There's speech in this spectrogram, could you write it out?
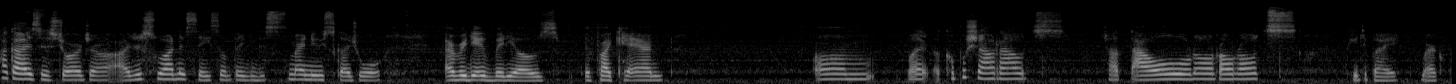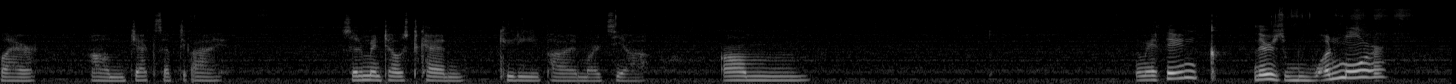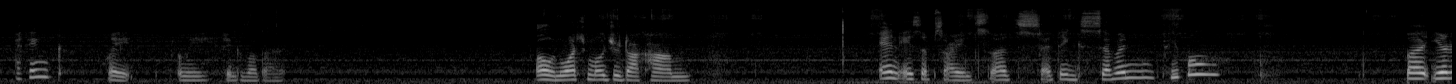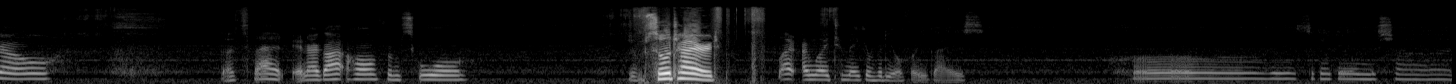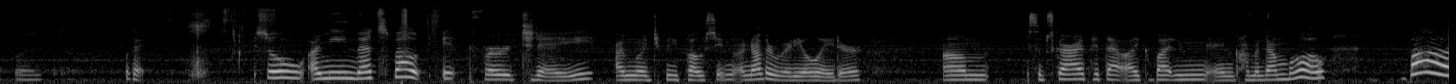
Hi guys, it's Georgia. I just want to say something. This is my new schedule. Everyday videos, if I can. Um, but a couple shout outs. Shout outs. PewDiePie, Markiplier, um, Jacksepticeye, Cinnamon Toast Ken, Cutie Pie Marzia. Um, I think there's one more. I think. Wait, let me think about that. Oh, and WatchMojo.com and ASAP Science. That's I think seven people. But you know, that's that. And I got home from school. I'm so tired, but I'm going to make a video for you guys. Uh, oh, he wants to get in the shot, but. So, I mean, that's about it for today. I'm going to be posting another video later. Um, subscribe, hit that like button, and comment down below. Bye!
